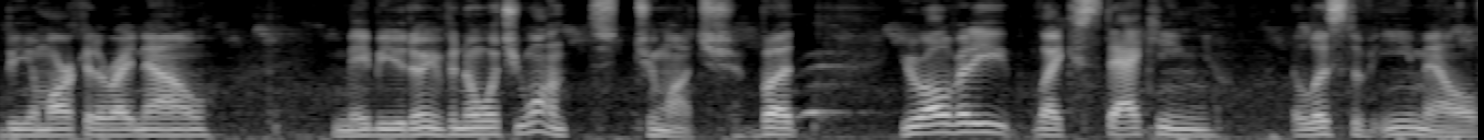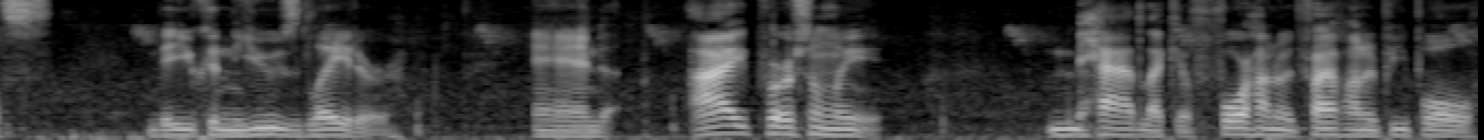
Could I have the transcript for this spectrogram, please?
be a marketer right now. maybe you don't even know what you want too much. But you're already like stacking a list of emails that you can use later. And I personally had like a 400 500 people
